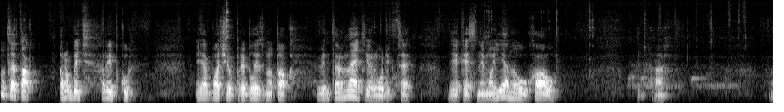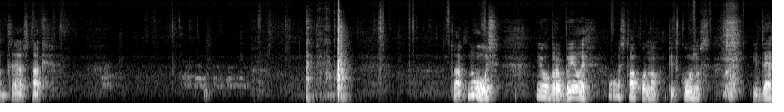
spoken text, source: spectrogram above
Ну, це так робить рибку. Я бачив приблизно так в інтернеті ролик. Це якесь не моє ноу-хау. А це ось так. Так, ну ось. І обробили. Ось так воно під конус іде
